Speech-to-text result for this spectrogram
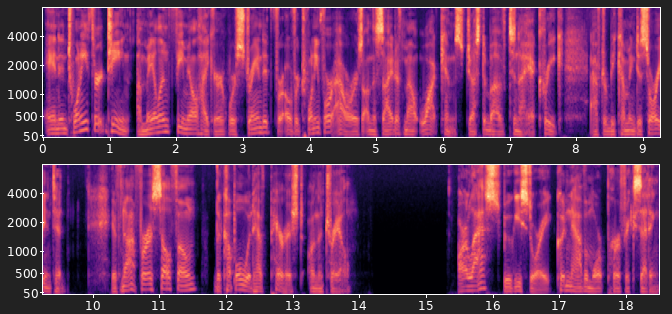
And in 2013, a male and female hiker were stranded for over 24 hours on the side of Mount Watkins, just above Tenaya Creek, after becoming disoriented. If not for a cell phone, the couple would have perished on the trail. Our last spooky story couldn't have a more perfect setting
